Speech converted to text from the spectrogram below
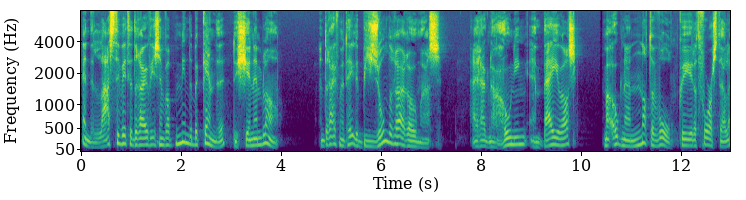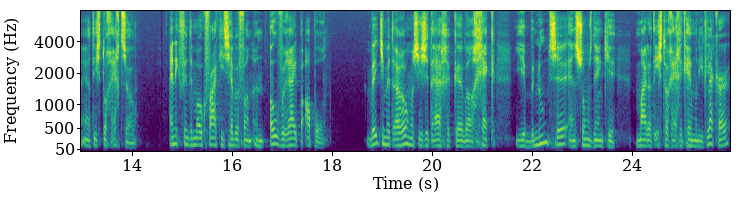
En de laatste witte druif is een wat minder bekende, de Chenin Blanc. Een druif met hele bijzondere aroma's. Hij ruikt naar honing en bijenwas, maar ook naar natte wol. Kun je je dat voorstellen? het is toch echt zo. En ik vind hem ook vaak iets hebben van een overrijpe appel. Weet je, met aroma's is het eigenlijk eh, wel gek. Je benoemt ze en soms denk je, maar dat is toch eigenlijk helemaal niet lekker.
